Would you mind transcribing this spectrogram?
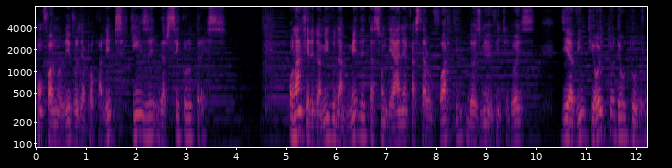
Conforme o livro de Apocalipse 15, versículo 3. Olá, querido amigo da Meditação Diária Castelo Forte 2022, dia 28 de outubro.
